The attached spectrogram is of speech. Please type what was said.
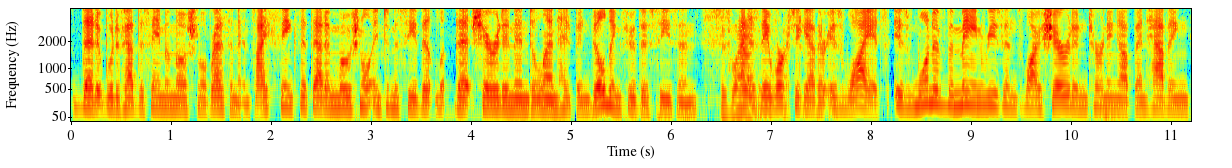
that it would have had the same emotional resonance. I think that that emotional intimacy that that Sheridan and Delenn had been building through this season as they work together is why it's is one of the main reasons why Sheridan turning up and having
